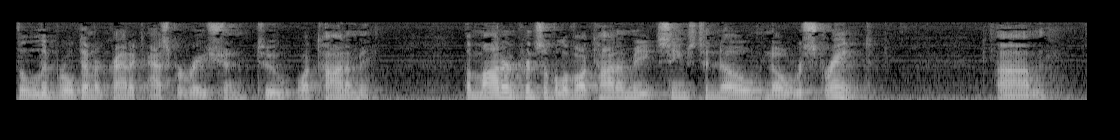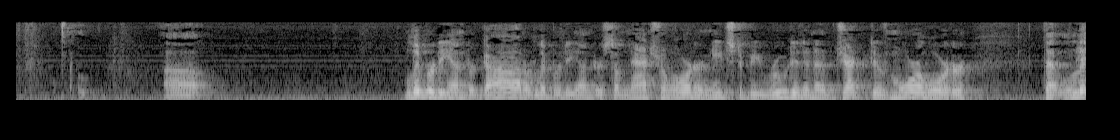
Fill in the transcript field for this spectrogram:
the liberal democratic aspiration to autonomy. The modern principle of autonomy seems to know no restraint. Um, uh, liberty under God or liberty under some natural order needs to be rooted in an objective moral order that li-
